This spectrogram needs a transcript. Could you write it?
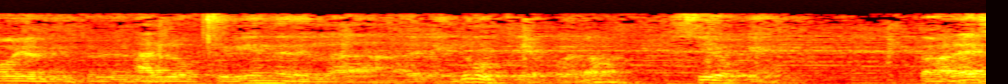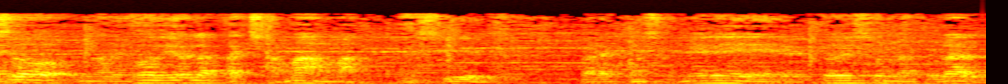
obviamente, obviamente. a lo que viene de la, de la industria, pues, ¿no? ¿Sí o qué? Para eso nos dejó Dios la Pachamama, Así es. Para consumir eh, todo eso natural.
